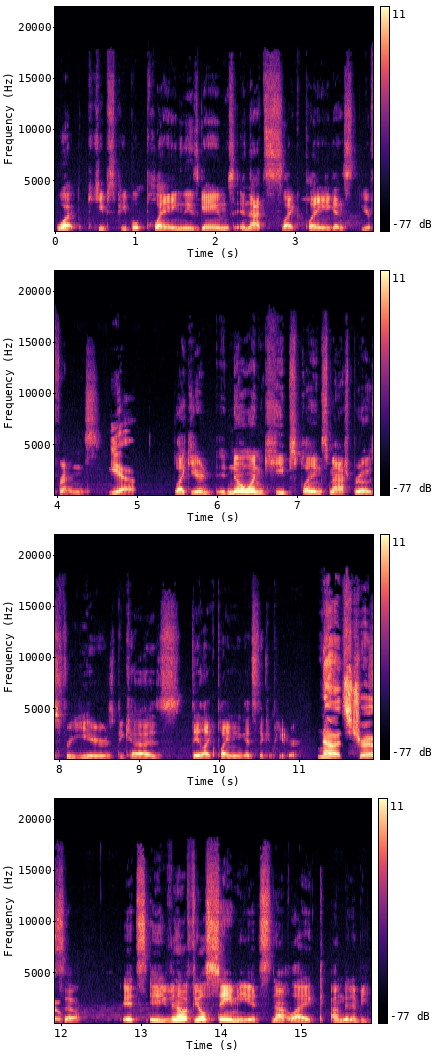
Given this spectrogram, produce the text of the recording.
what keeps people playing these games, and that's like playing against your friends. Yeah, Like you're no one keeps playing Smash Bros for years because they like playing against the computer. no, it's true. So it's even though it feels samey, it's not like I'm gonna be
